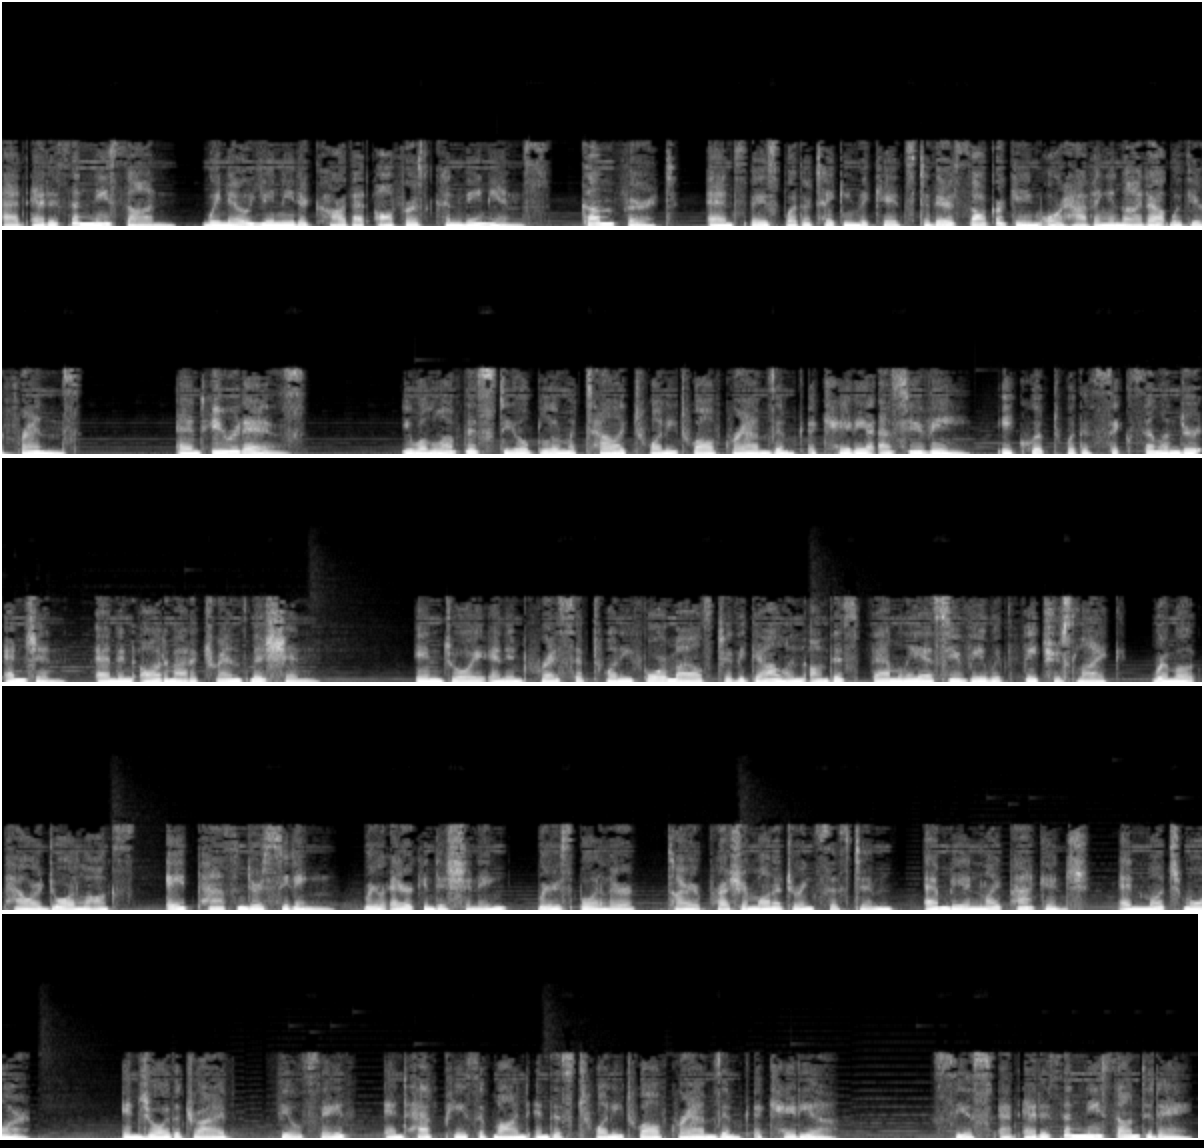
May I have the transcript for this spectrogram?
At Edison Nissan, we know you need a car that offers convenience, comfort, and space whether taking the kids to their soccer game or having a night out with your friends. And here it is. You will love this steel blue metallic 2012 GMC Acadia SUV, equipped with a six-cylinder engine and an automatic transmission. Enjoy an impressive 24 miles to the gallon on this family SUV with features like remote power door locks, 8-passenger seating, rear air conditioning, rear spoiler, tire pressure monitoring system, ambient light package, and much more. Enjoy the drive, feel safe, and have peace of mind in this 2012 GMC Acadia. See us at Edison Nissan today.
